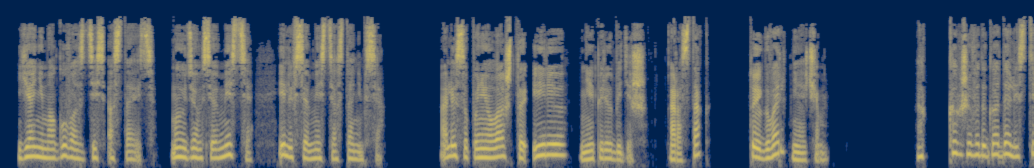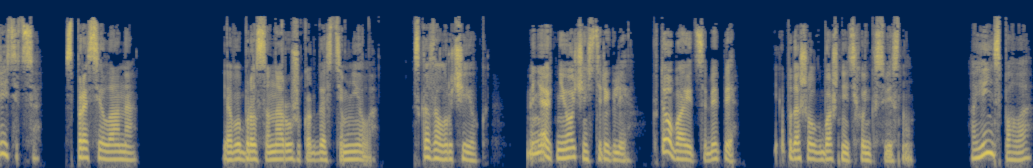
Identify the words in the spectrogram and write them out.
— «я не могу вас здесь оставить. Мы уйдем все вместе или все вместе останемся». Алиса поняла, что Ирию не переубедишь. А раз так, то и говорить не о чем. «А как же вы догадались встретиться?» — спросила она. «Я выбрался наружу, когда стемнело», — сказал ручеек. «Меня ведь не очень стерегли. Кто боится Бепе?» Я подошел к башне и тихонько свистнул. «А я не спала»,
